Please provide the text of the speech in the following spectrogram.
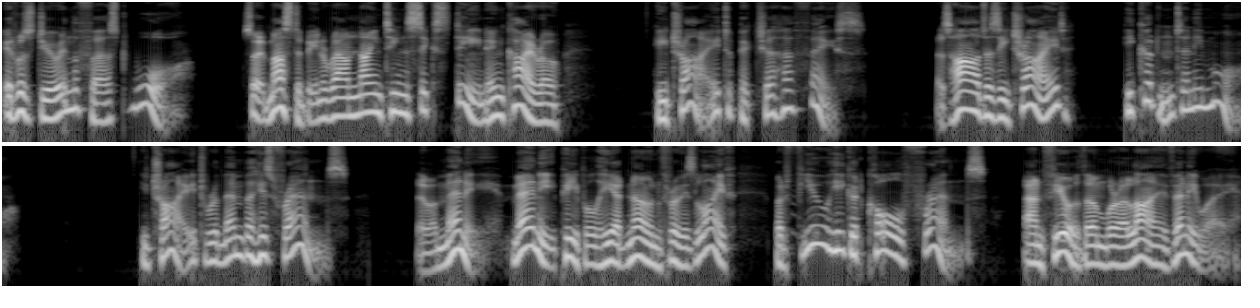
It was during the First War, so it must have been around 1916 in Cairo. He tried to picture her face. As hard as he tried, he couldn't any more. He tried to remember his friends. There were many, many people he had known through his life, but few he could call friends, and few of them were alive anyway.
